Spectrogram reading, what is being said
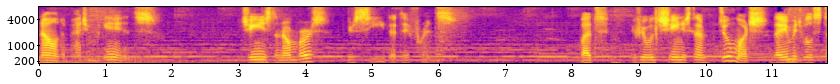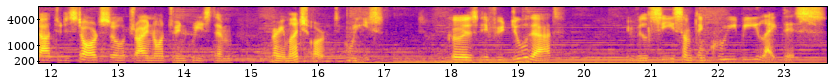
Now the magic begins. Change the numbers, you see the difference but if you will change them too much the image will start to distort so try not to increase them very much or decrease. Because if you do that you will see something creepy like this.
